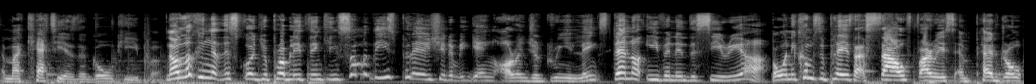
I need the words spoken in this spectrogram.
and Marchetti as the goalkeeper. Now looking at this squad, you're probably thinking some of these players shouldn't be getting orange or green links. They're not even in the Serie A. But when it comes to players like Sau, Farias, and Pedro,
